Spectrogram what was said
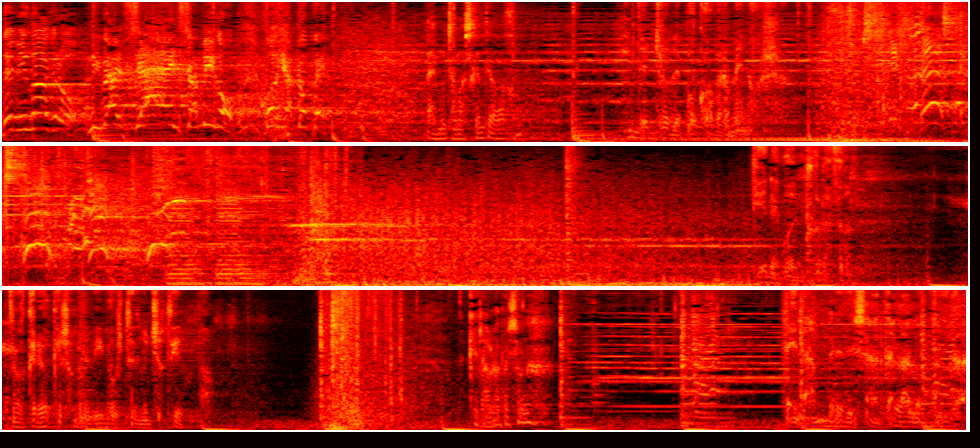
de milagro. ¡Nivel 6, amigo! ¡Voy a tope! ¿Hay mucha más gente abajo? Dentro de poco habrá menos. Tiene buen corazón. No creo que sobreviva usted mucho tiempo. ¿Que era una persona? El hambre desata la locura.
